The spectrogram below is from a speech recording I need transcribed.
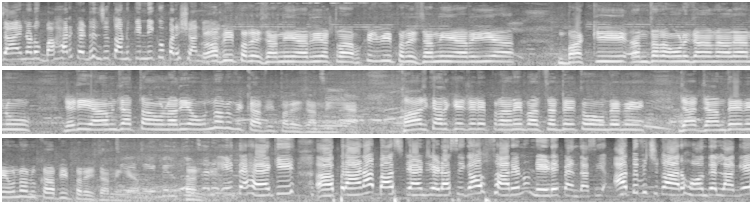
ਜਾਂ ਇਹਨਾਂ ਨੂੰ ਬਾਹਰ ਕੱਢਣ ਚ ਤੁਹਾਨੂੰ ਕਿੰਨੀ ਕੁ ਪਰੇਸ਼ਾਨੀ ਆ ਕਾਫੀ ਪਰੇਸ਼ਾਨੀ ਆ ਰਹੀ ਹੈ ਟ੍ਰੈਫਿਕ 'ਚ ਵੀ ਪਰੇਸ਼ਾਨੀ ਆ ਰਹੀ ਆ ਬਾਕੀ ਅੰਦਰ ਆਉਣ ਜਾਣ ਵਾਲਿਆਂ ਨੂੰ ਜਿਹੜੀ ਆਮ ਜਨਤਾ ਆਉਣ ਵਾਲੀ ਆ ਉਹਨਾਂ ਨੂੰ ਵੀ ਕਾਫੀ ਪਰੇਸ਼ਾਨੀ ਆ ਖਾਸ ਕਰਕੇ ਜਿਹੜੇ ਪੁਰਾਣੇ ਬੱਸ ਅੱਡੇ ਤੋਂ ਆਉਂਦੇ ਨੇ ਜਾਂ ਜਾਂਦੇ ਨੇ ਉਹਨਾਂ ਨੂੰ ਕਾਫੀ ਪਰੇਸ਼ਾਨੀ ਆ ਜੀ ਬਿਲਕੁਲ ਸਰ। ਇਹ ਤਾਂ ਹੈ ਕਿ ਅ, ਪੁਰਾਣਾ ਬੱਸ ਸਟੈਂਡ ਜਿਹੜਾ ਸੀਗਾ ਉਹ ਸਾਰਿਆਂ ਨੂੰ ਨੇੜੇ ਪੈਂਦਾ ਸੀ। ਅੱਧ ਵਿਚਕਾਰ ਹੋਣ ਦੇ ਲਾਗੇ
